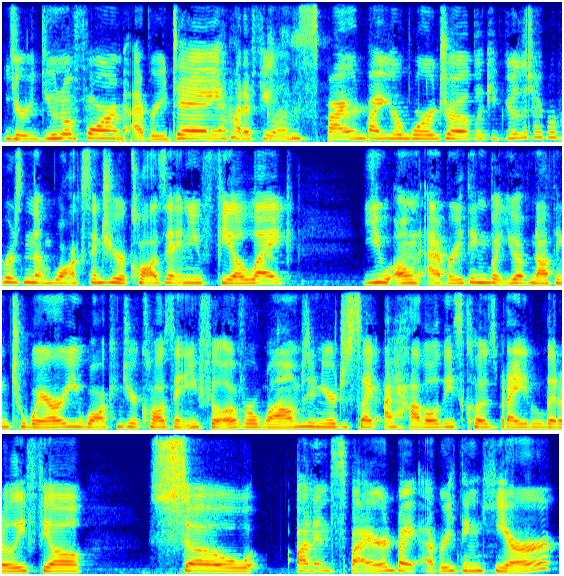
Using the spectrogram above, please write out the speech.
your uniform every day, how to feel inspired by your wardrobe. Like if you're the type of person that walks into your closet and you feel like you own everything but you have nothing to wear, you walk into your closet and you feel overwhelmed and you're just like I have all these clothes but I literally feel so uninspired by everything here.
